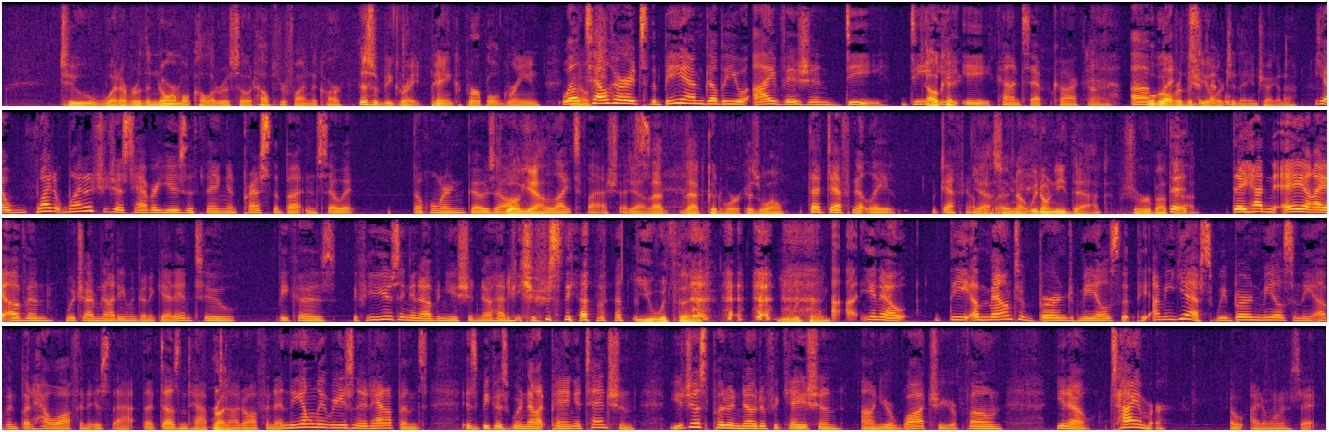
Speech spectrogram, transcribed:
to whatever the normal color is, so it helps her find the car. This would be great: pink, purple, green. Well, you know. tell her it's the BMW iVision D, D. E E concept car. Right. Uh, we'll go over the dealer today and check it out. Yeah, why don't why don't you just have her use the thing and press the button so it the horn goes off Well, yeah. and the lights flash. That's, Yeah, that that could work as well. that definitely definitely. Yeah, so no, we don't need that. Sure about The- that. They had an AI oven, which I'm not even going to get into because if you're using an oven, you should know how to use the oven. You would think. you would think. Uh, you know, the amount of burned meals that pe- I mean, yes, we burn meals in the oven, but how often is that? That doesn't happen Right. that often. And the only reason it happens is because we're not paying attention. You just put a notification on your watch or your phone, you know, timer. Oh, I don't want to say it.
